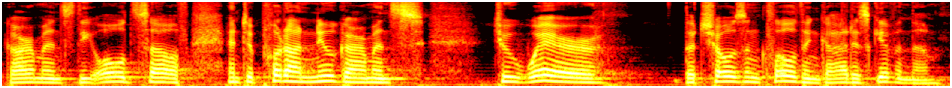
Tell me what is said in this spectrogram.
garments, the old self, and to put on new garments to wear the chosen clothing God has given them.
